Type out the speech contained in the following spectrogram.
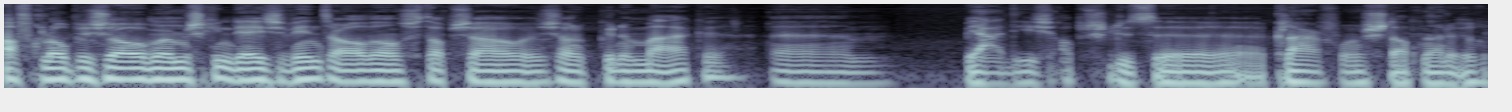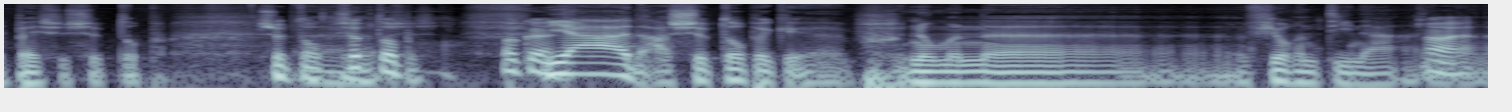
afgelopen zomer, misschien deze winter al wel een stap zou, zou kunnen maken. Ja, die is absoluut eh, klaar voor een stap naar de Europese subtop. Subtop. Eh, Subtop. Oké. Ja, nou, subtop. Ik eh, pff, noem een, eh, een Fiorentina. Oh, ja.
